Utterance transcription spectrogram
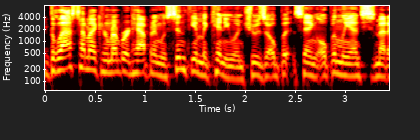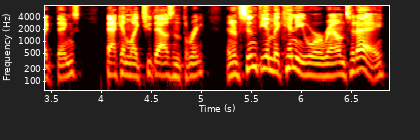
Like the last time I can remember it happening was Cynthia McKinney when she was open, saying openly anti-Semitic things back in like 2003. And if Cynthia McKinney were around today,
